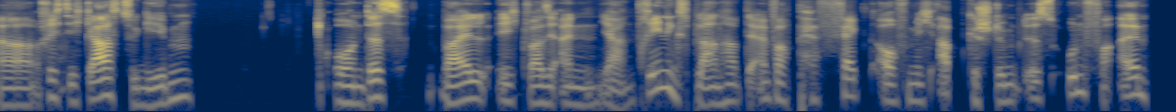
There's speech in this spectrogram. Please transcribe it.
äh, richtig Gas zu geben. Und das, weil ich quasi einen, ja, 'n Trainingsplan habe, der einfach perfekt auf mich abgestimmt ist und vor allem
